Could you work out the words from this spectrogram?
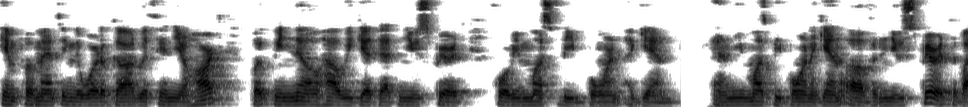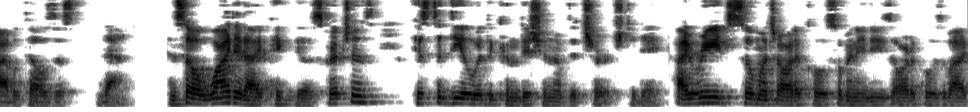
implementing the word of God within your heart. But we know how we get that new spirit for we must be born again. And you must be born again of a new spirit. The Bible tells us that. And so why did I pick the scriptures? Is to deal with the condition of the church today. I read so much articles, so many of these articles about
